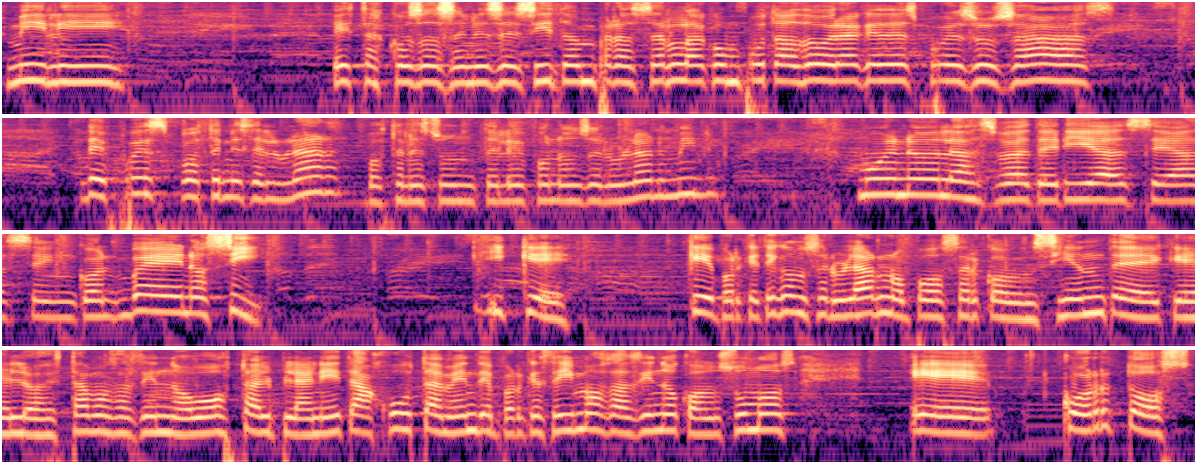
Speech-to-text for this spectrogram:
Mili, estas cosas se necesitan para hacer la computadora que después usás. Después vos tenés celular, vos tenés un teléfono celular, Mili. Bueno, las baterías se hacen con... Bueno, sí. ¿Y qué? ¿Qué? Porque tengo un celular no puedo ser consciente de que los estamos haciendo bosta al planeta justamente porque seguimos haciendo consumos eh, cortos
